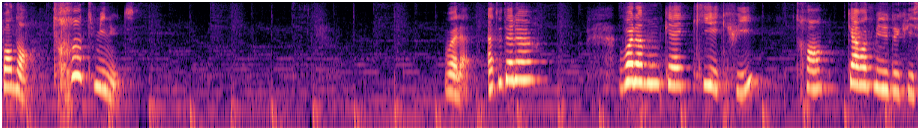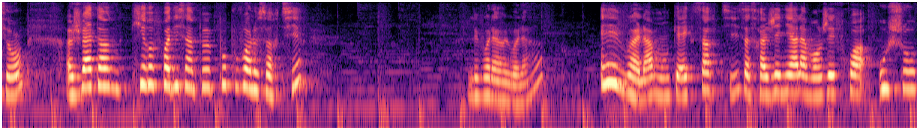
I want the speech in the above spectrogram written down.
pendant 30 minutes. Voilà, à tout à l'heure. Voilà mon cake qui est cuit. 30-40 minutes de cuisson. Euh, je vais attendre qu'il refroidisse un peu pour pouvoir le sortir. Le voilà, le voilà. Et voilà mon cake sorti. Ça sera génial à manger froid ou chaud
